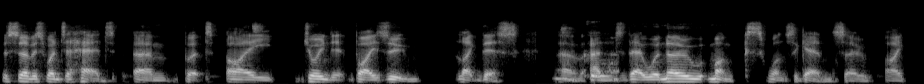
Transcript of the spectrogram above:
the service went ahead, um, but I joined it by Zoom like this, oh, um, cool. and there were no monks once again, so I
